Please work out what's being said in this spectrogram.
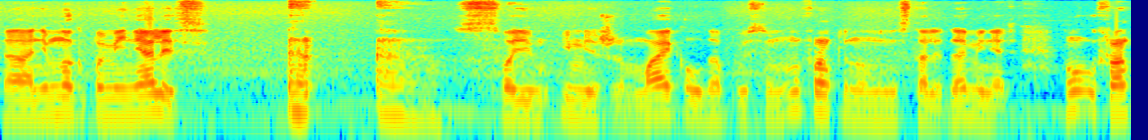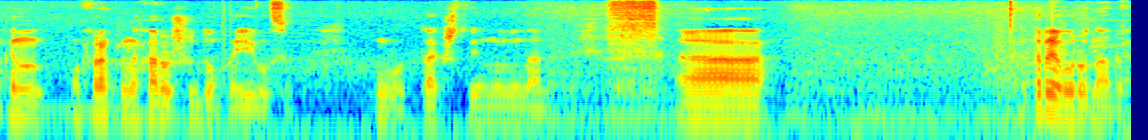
а, немного поменялись своим имиджем. Майкл, допустим. Ну, Франклина мы не стали, да, менять. Ну, у, Франклин, у Франклина хороший дом появился. Вот, так что ему не надо. А, Тревору надо.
